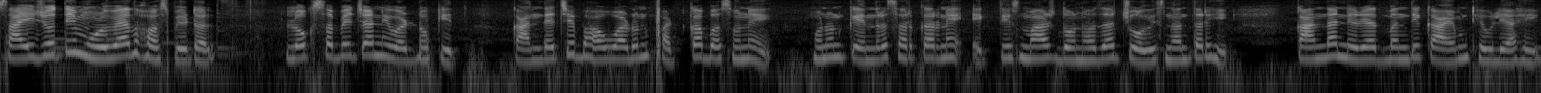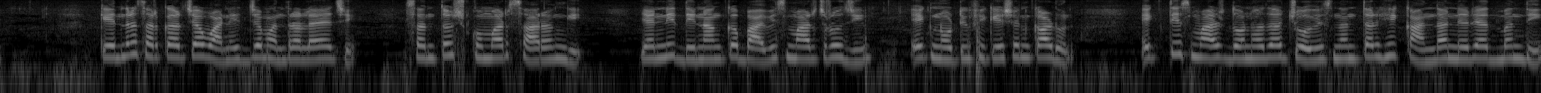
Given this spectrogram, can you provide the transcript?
साईज्योती मूळव्याध हॉस्पिटल लोकसभेच्या निवडणुकीत कांद्याचे भाव वाढून फटका बसू नये म्हणून केंद्र सरकारने एकतीस मार्च दोन हजार चोवीस नंतरही कांदा निर्यातबंदी कायम ठेवली आहे. केंद्र सरकारच्या वाणिज्य मंत्रालयाचे संतोष कुमार सारंगी यांनी दिनांक बावीस मार्च रोजी एक नोटिफिकेशन काढून एकतीस मार्च दोन हजार चोवीस नंतर ही कांदा निर्यातबंदी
